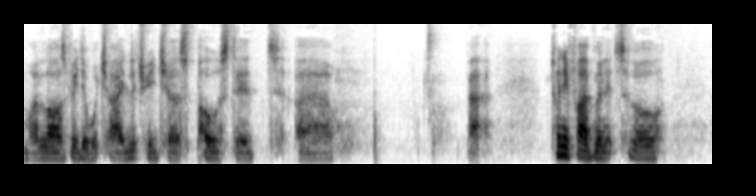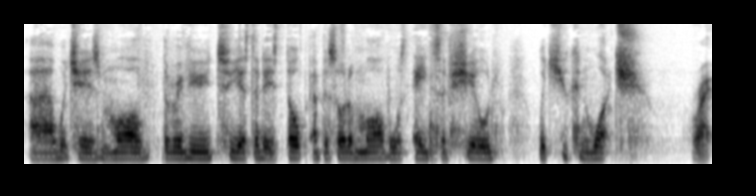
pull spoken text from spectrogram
My last video, which I literally just posted uh, about 25 minutes ago, uh, which is Marvel, the review to yesterday's dope episode of Marvel's Agents of S.H.I.E.L.D., which you can watch right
